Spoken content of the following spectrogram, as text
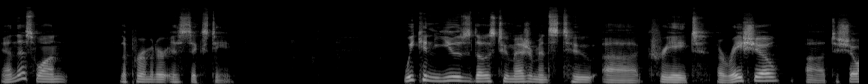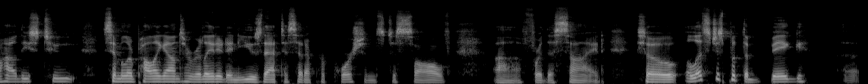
And this one, the perimeter is 16. We can use those two measurements to uh, create a ratio uh, to show how these two similar polygons are related and use that to set up proportions to solve uh, for the side. So let's just put the big uh,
